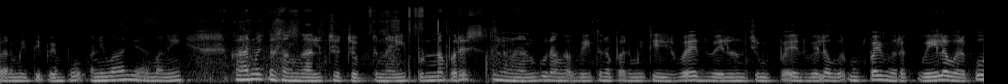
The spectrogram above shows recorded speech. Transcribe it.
పరిమితి పెంపు అనివార్యమని కార్మిక సంఘాలు చెబుతున్నాయి. ఇప్పుడున్న పరిస్థితులను అనుగుణంగా వేతన పరిమితి ఇరవై ఐదు వేల నుంచి ముప్పై ఐదు వేల ముప్పై వరకు వేల వరకు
